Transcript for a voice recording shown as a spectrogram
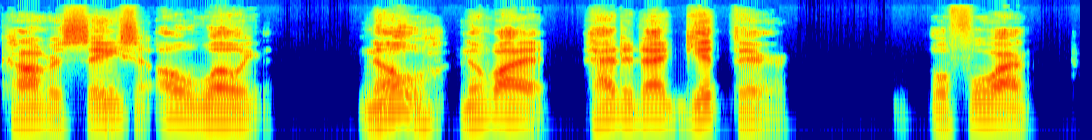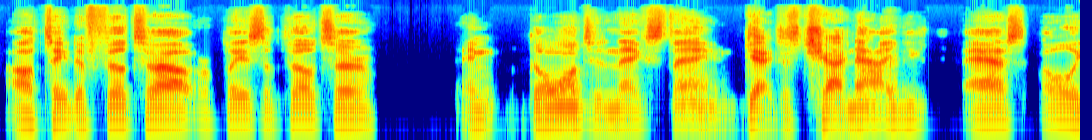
conversation. Oh well, no, nobody. How did that get there? Before I, I'll take the filter out, replace the filter, and go on to the next thing. Yeah, just check. Now you ask, oh,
